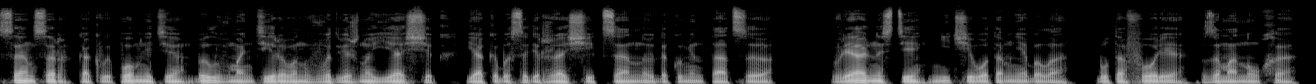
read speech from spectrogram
Сенсор, как вы помните, был вмонтирован в выдвижной ящик, якобы содержащий ценную документацию. В реальности ничего там не было. Бутафория, замануха.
